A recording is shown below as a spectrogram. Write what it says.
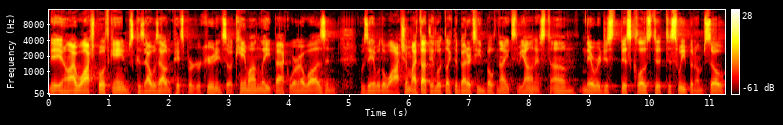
you know, I watched both games because I was out in Pittsburgh recruiting, so it came on late back where I was and was able to watch them. I thought they looked like the better team both nights, to be honest. Um, they were just this close to, to sweeping them. So,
